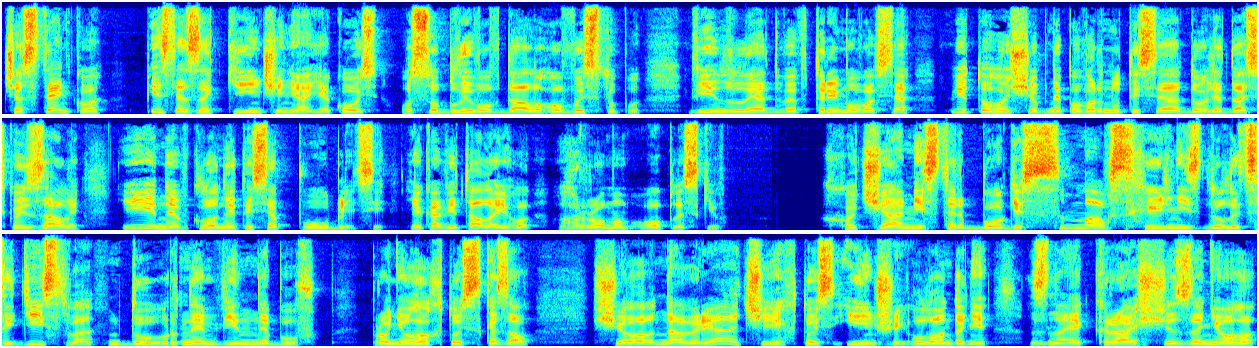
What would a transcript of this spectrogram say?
Частенько, після закінчення якогось особливо вдалого виступу, він ледве втримувався від того, щоб не повернутися до глядацької зали і не вклонитися публіці, яка вітала його громом оплесків. Хоча містер Богіс мав схильність до лицедійства, дурним він не був. Про нього хтось сказав, що навряд чи хтось інший у Лондоні знає краще за нього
